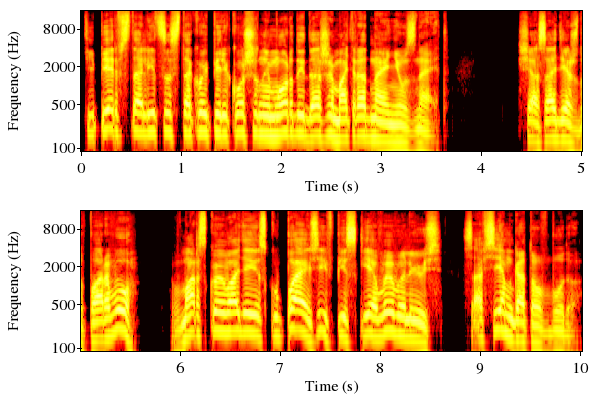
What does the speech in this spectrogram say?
«Теперь в столице с такой перекошенной мордой даже мать родная не узнает. Сейчас одежду порву, в морской воде искупаюсь и в песке вывалюсь, совсем готов буду».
